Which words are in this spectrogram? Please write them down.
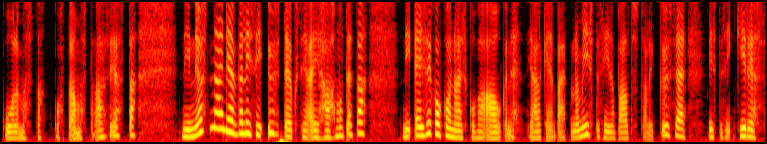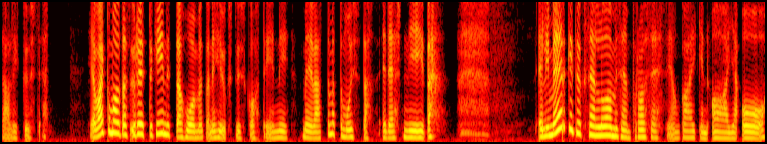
kuulemasta, kohtaamasta asiasta, niin jos näiden välisiä yhteyksiä ei hahmoteta, niin ei se kokonaiskuva aukene jälkeenpäin, että no mistä siinä paltusta oli kyse, mistä siinä kirjassa oli kyse. Ja vaikka me oltaisiin yritetty kiinnittää huomiota niihin yksityiskohtiin, niin me ei välttämättä muista edes niitä. Eli merkityksen luomisen prosessi on kaiken A ja O.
